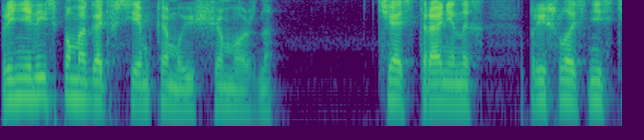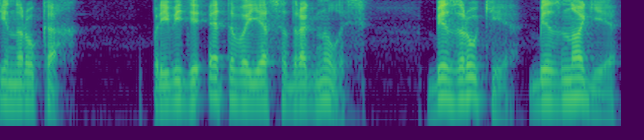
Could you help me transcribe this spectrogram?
принялись помогать всем, кому еще можно. Часть раненых пришлось нести на руках. При виде этого я содрогнулась. Безрукие, безногие,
